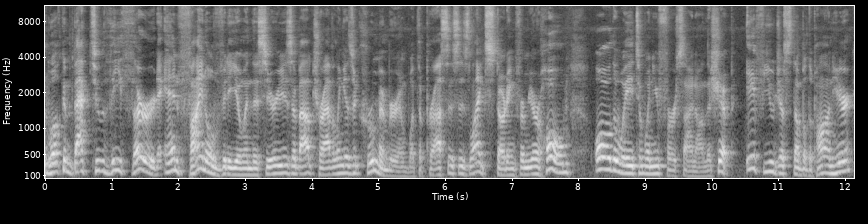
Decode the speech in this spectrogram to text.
welcome back to the third and final video in this series about traveling as a crew member and what the process is like starting from your home all the way to when you first sign on the ship. If you just stumbled upon here,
